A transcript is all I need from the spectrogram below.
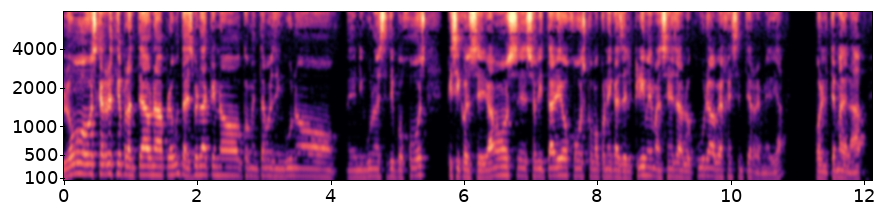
Luego Oscar Recio plantea una pregunta. Es verdad que no comentamos ninguno, eh, ninguno de este tipo de juegos. Que si consideramos eh, solitario juegos como Crónicas del Crimen, Mansiones de la Locura o Viajes en Tierra Media, por el tema de la app.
